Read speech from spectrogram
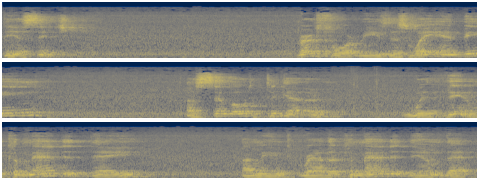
The ascension. Verse 4 reads this way, and being assembled together with them, commanded they I mean, rather commanded them that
